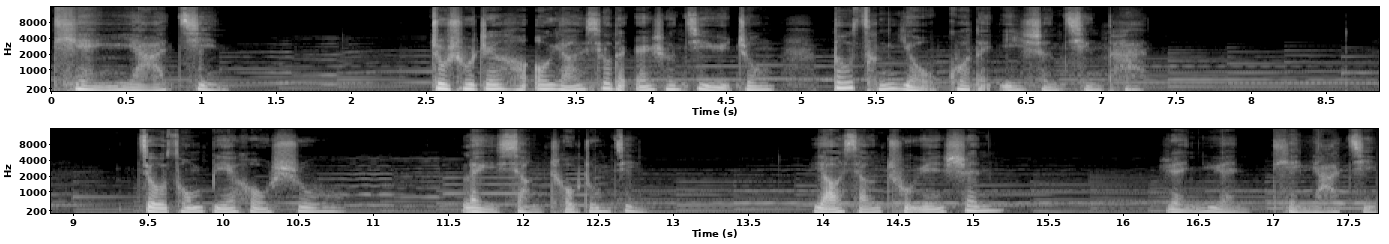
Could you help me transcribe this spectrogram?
天涯近。朱淑珍和欧阳修的人生际遇中，都曾有过的一声轻叹。酒从别后疏，泪向愁中尽。遥想楚云深，人远天涯近。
